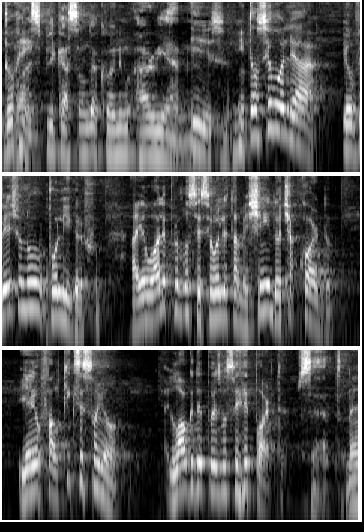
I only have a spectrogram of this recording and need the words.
Do a REM. explicação do acrônimo REM. né? Isso. Então, se eu olhar, eu vejo no polígrafo, aí eu olho pra você, seu olho tá mexendo, eu te acordo. E aí eu falo, o que, que você sonhou? Logo depois você reporta. Certo. Né?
